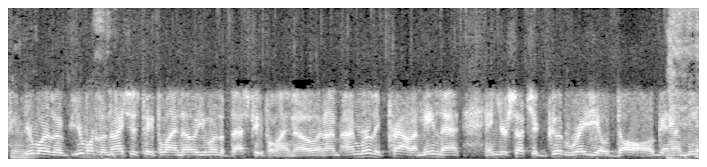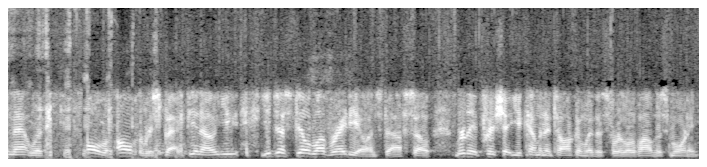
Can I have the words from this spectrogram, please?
Mm. You're one of the you're one of the nicest people I know. You're one of the best people I know, and I'm I'm really proud. I mean that. And you're such a good radio dog, and I mean that with all all the respect. You know, you you just still love radio and stuff. So really appreciate you coming and talking with us for a little while this morning.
